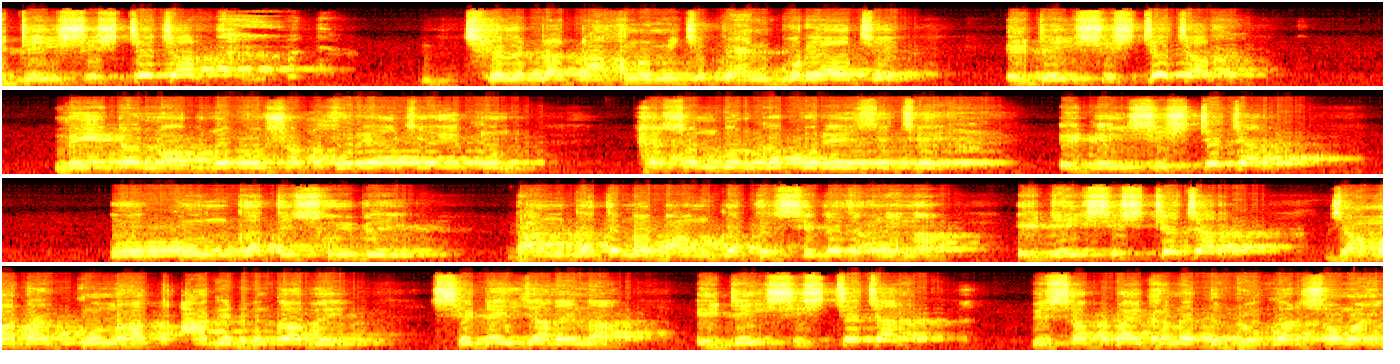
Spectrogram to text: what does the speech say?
এটাই শিষ্টাচার। ছেলেটা টাকনো নিচে প্যান্ট পরে আছে, এটাই শিষ্টাচার। মেয়েটা নগ্ন পোশাক পরে আছে এখন ফ্যাশন বোরকা পরে এসেছে। এটাই শিষ্টাচার। ও কোন কাতে শুইবে, ডান কাতে না বাম কাতে সেটা জানে না। এটাই শিষ্টাচার। জামাটার কোন হাত আগে ঢোকাবে সেটাই জানে না। এটাই শিষ্টাচার। পেশাব পায়খানাতে ঢোকার সময়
